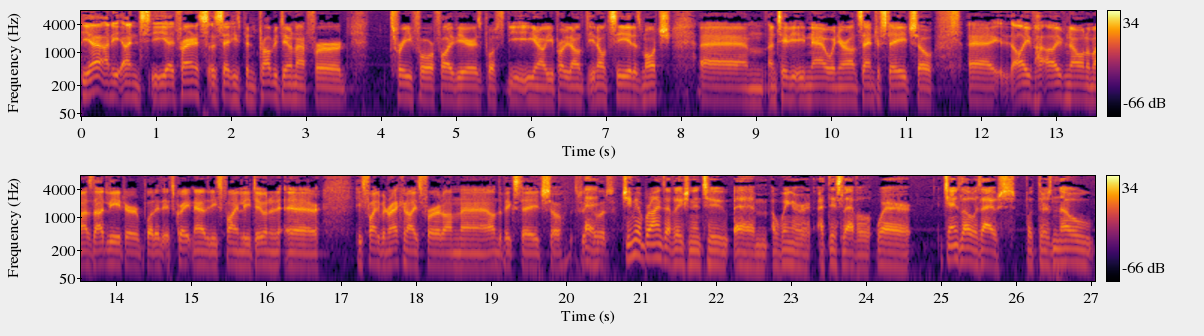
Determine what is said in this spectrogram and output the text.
Yeah, and he, and yeah, in fairness, as I said, he's been probably doing that for three, four, five years, but you, you know you probably don't you don't see it as much um, until you, now when you're on centre stage. So uh, I've I've known him as that leader, but it, it's great now that he's finally doing it. Uh, he's finally been recognised for it on uh, on the big stage. So it's been Uh, good. Jimmy O'Brien's evolution into um, a winger at this level, where James Lowe is out, but there's no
